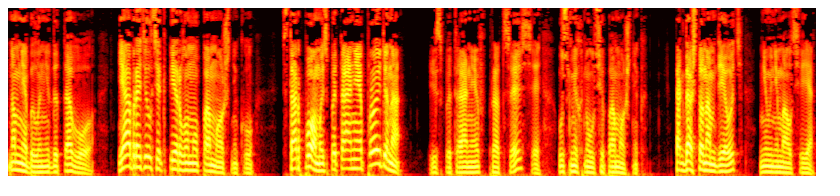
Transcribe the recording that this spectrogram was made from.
Но мне было не до того. Я обратился к первому помощнику. «Старпом, испытание пройдено?» «Испытание в процессе», — усмехнулся помощник. «Тогда что нам делать?» — не унимался я.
